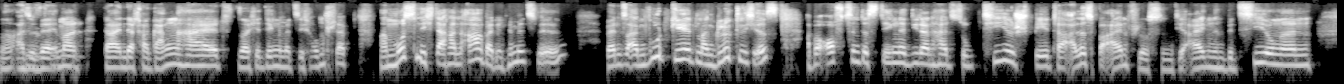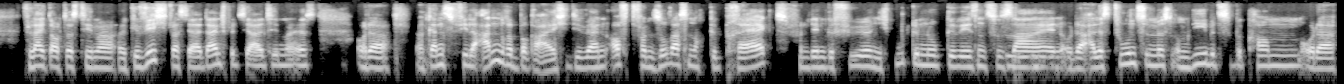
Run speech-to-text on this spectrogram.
Ne, also ja. wer immer da in der Vergangenheit solche Dinge mit sich rumschleppt, man muss nicht daran arbeiten, im Himmels Willen wenn es einem gut geht, man glücklich ist. Aber oft sind es Dinge, die dann halt subtil später alles beeinflussen. Die eigenen Beziehungen, vielleicht auch das Thema äh, Gewicht, was ja dein Spezialthema ist, oder ganz viele andere Bereiche, die werden oft von sowas noch geprägt, von dem Gefühl, nicht gut genug gewesen zu mhm. sein mhm. oder alles tun zu müssen, um Liebe zu bekommen oder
